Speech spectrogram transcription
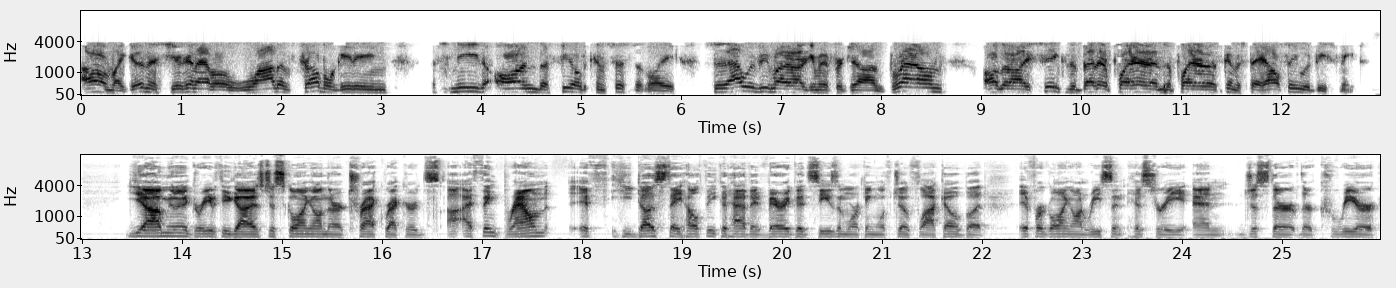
oh my goodness, you're going to have a lot of trouble getting Snead on the field consistently. So that would be my argument for John Brown. Although I think the better player and the player that's going to stay healthy would be Snead. Yeah, I'm going to agree with you guys. Just going on their track records, I think Brown, if he does stay healthy, could have a very good season working with Joe Flacco. But if we're going on recent history and just their their career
